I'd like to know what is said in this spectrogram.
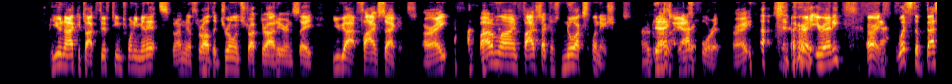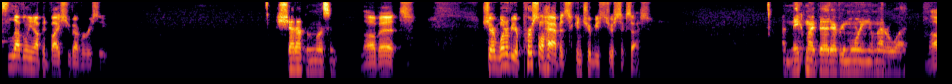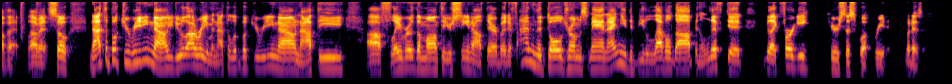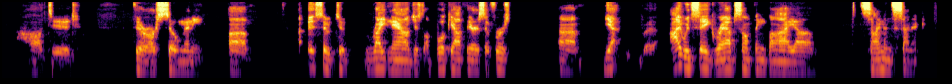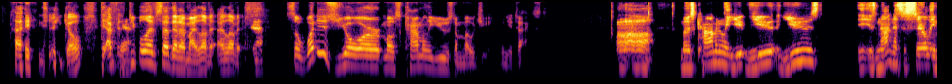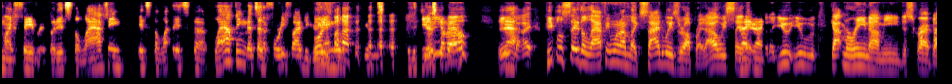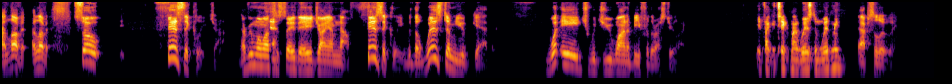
You and I could talk 15, 20 minutes, but I'm going to throw out the drill instructor out here and say, you got five seconds. All right. Bottom line, five seconds, no explanations. Okay, I got asked it. for it. All right. all right. You ready? All right. Yeah. What's the best leveling up advice you've ever received? Shut up and listen. Love it. Share one of your personal habits that contributes to your success. I make my bed every morning, no matter what. Love it. Love it. So, not the book you're reading now. You do a lot of reading, but not the book you're reading now, not the uh, flavor of the month that you're seeing out there. But if I'm in the doldrums, man, I need to be leveled up and lifted. Be like, Fergie, here's this book. Read it. What is it? Oh, dude, there are so many. Um, uh, so to right now, just a book out there. So first, um, yeah, I would say grab something by um, Simon Sinek. there you go. Yeah. People have said that. Um, I love it. I love it. Yeah. So, what is your most commonly used emoji when you text? Oh, most commonly u- view, used is not necessarily my favorite, but it's the laughing. It's the it's the laughing that's at a forty-five degree angle. 45. with the tears out. go. There Yeah. I, people say the laughing one. I'm like sideways or upright. I always say Right, that. right. But you you got Marine on me. You described it. I love it. I love it. So physically, John, everyone wants Yeah. to say the age I am now. Physically, with the wisdom you've gathered, what age would you want to be for the rest of your life? If I could take my wisdom with me, Absolutely.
